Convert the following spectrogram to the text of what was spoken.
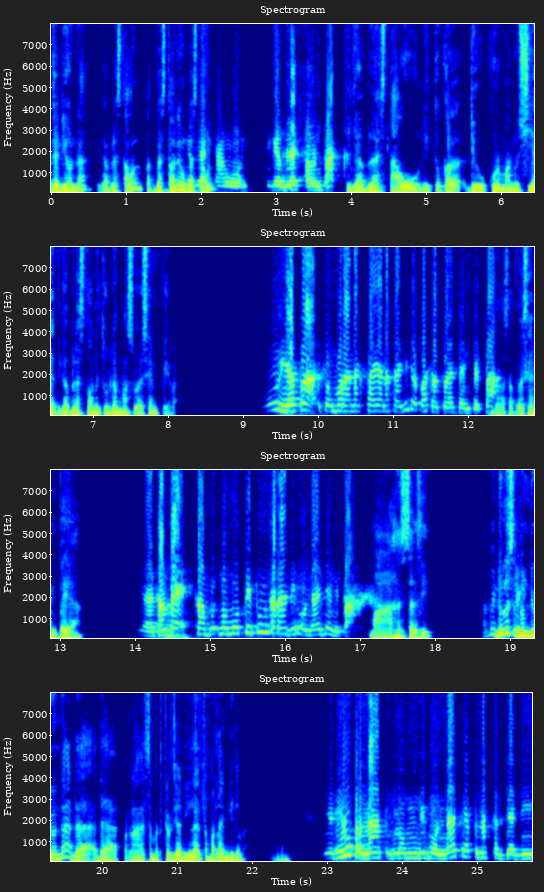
kerja di Honda? 13 tahun, 14 tahun, 15 tahun? 13 tahun. 13 tahun Pak. 13 tahun. Itu kalau diukur manusia 13 tahun itu udah masuk SMP, Pak. Oh iya Pak, seumur anak saya, anak saya ini udah kelas 1 SMP Pak. Udah satu SMP ya. Ya, sampai rambut memutih pun karena di Honda aja nih Pak. Masa sih? Tapi dulu sebelum di Honda ada ada pernah sempat kerja di tempat lain gitu, Mbak? Ya dulu pernah sebelum di Honda saya pernah kerja di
